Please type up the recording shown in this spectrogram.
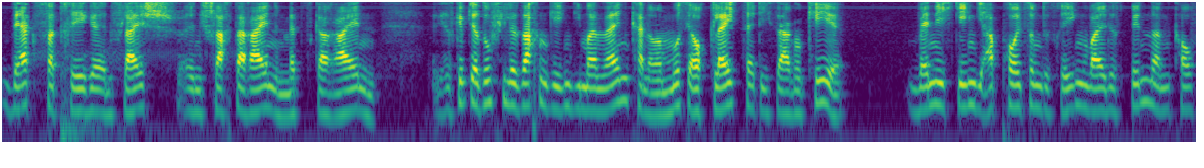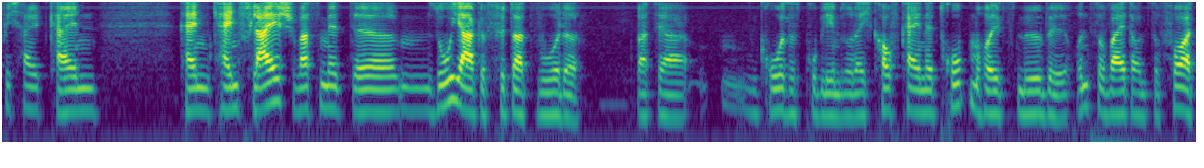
Werksverträge in Fleisch, in Schlachtereien, in Metzgereien. Es gibt ja so viele Sachen, gegen die man sein kann, aber man muss ja auch gleichzeitig sagen, okay, wenn ich gegen die Abholzung des Regenwaldes bin, dann kaufe ich halt kein, kein, kein Fleisch, was mit äh, Soja gefüttert wurde, was ja ein großes Problem. So, oder ich kaufe keine Tropenholzmöbel und so weiter und so fort.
